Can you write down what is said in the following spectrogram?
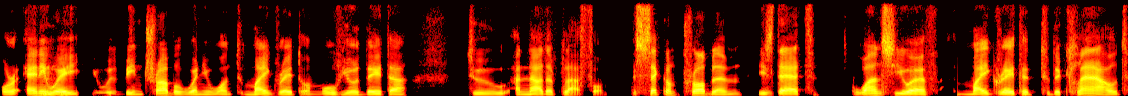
or anyway, mm-hmm. you will be in trouble when you want to migrate or move your data to another platform. The second problem is that once you have migrated to the cloud,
